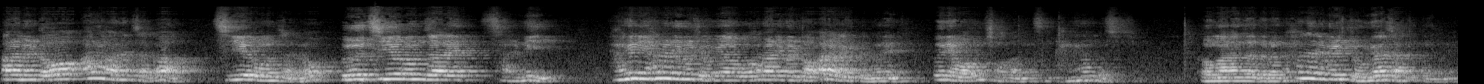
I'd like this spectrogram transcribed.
하나님을 더 알아가는 자가 지혜로운 자요. 그 지혜로운 자의 삶이 당연히 하나님을 경외하고 하나님을 더 알아가기 때문에 은혜와 은총을 받는 것은 당연한 것이죠. 거만한 자들은 하나님을 경외하지 않기 때문에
